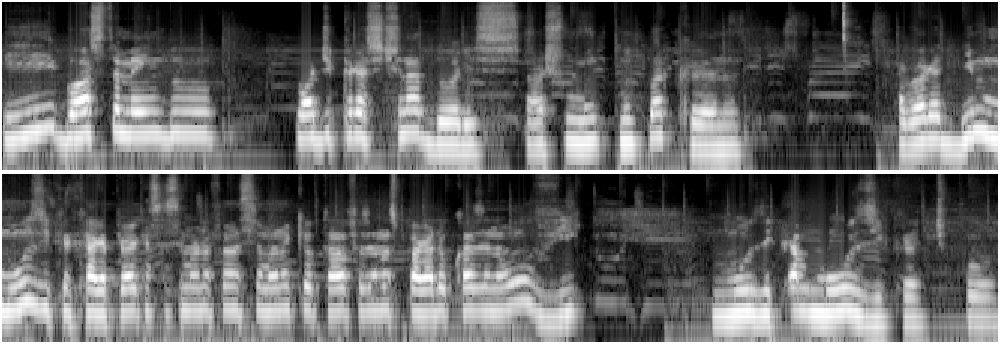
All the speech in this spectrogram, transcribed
E gosto também do Podcrastinadores, acho muito, muito bacana. Agora, de música, cara, pior que essa semana foi uma semana que eu tava fazendo as paradas, eu quase não ouvi música, música, tipo,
